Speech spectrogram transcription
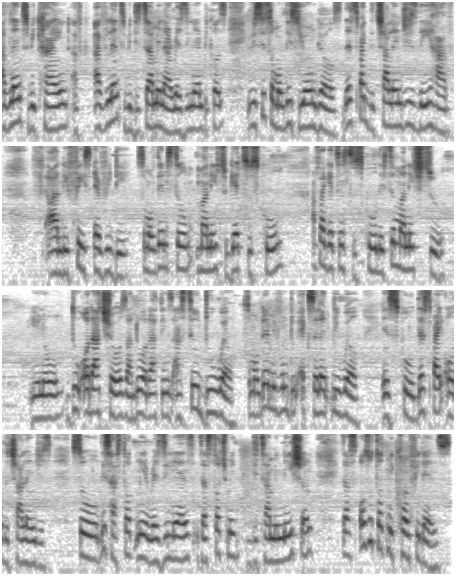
I've learned to be kind. I've, I've learned to be determined and resilient because if you see some of these young girls despite the challenges they have and they face every day some of them still manage to get to school. After getting to school they still manage to you know do other chores and do other things and still do well. Some of them even do excellently well in school despite all the challenges. So this has taught me resilience. It has taught me determination. It has also taught me confidence.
